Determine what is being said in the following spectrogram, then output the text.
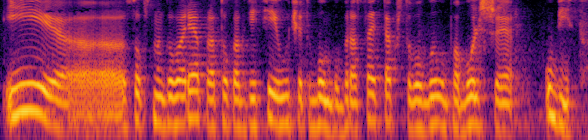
И, э, собственно говоря, про то, как детей учат бомбы бросать так, чтобы было побольше убийств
